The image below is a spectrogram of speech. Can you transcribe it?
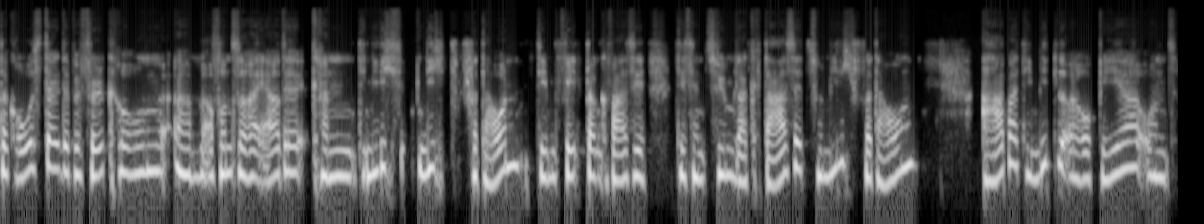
Der Großteil der Bevölkerung ähm, auf unserer Erde kann die Milch nicht verdauen. Dem fehlt dann quasi das Enzym Laktase zur Milchverdauung. Aber die Mitteleuropäer und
